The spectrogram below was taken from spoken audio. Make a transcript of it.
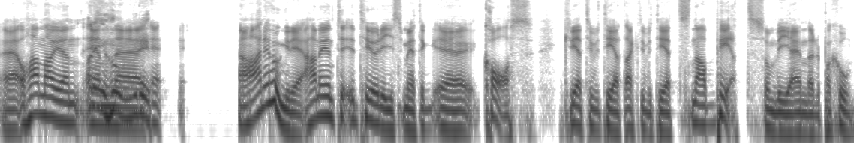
Eh, och han har ju en... Han är en, eh, hungrig. Ja, han är hungrig. Han har en te teori som heter eh, KAS, kreativitet, aktivitet, snabbhet, som via ändrade passion.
